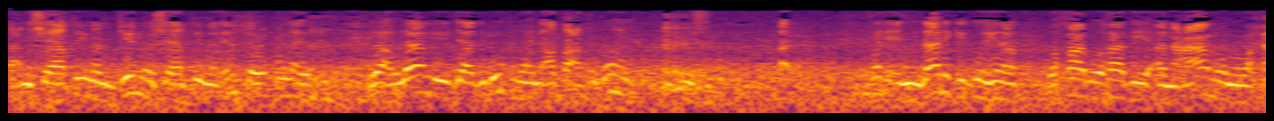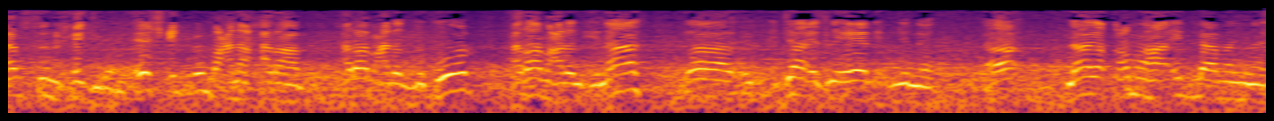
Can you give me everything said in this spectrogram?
يعني شياطين الجن وشياطين الإنس إلى أولاد ليجادلوكم وإن أطعتموهم فلذلك يقول هنا وقالوا هذه أنعام وحرث حجر، إيش حجر؟ معنى حرام، حرام على الذكور، حرام على الإناث، جائز لإيه؟ لا يطعمها إلا من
